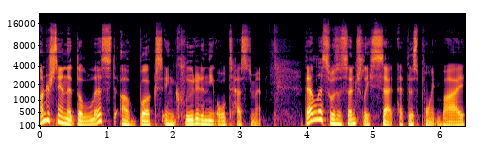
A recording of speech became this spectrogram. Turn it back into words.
understand that the list of books included in the Old Testament, that list was essentially set at this point by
